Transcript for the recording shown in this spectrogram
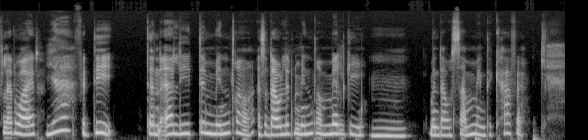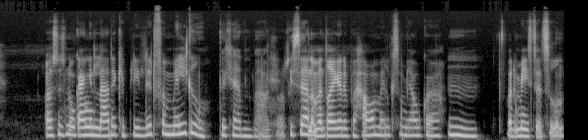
Flat white. Ja. Fordi den er lige det mindre. Altså, der er jo lidt mindre mælk i, Mm. men der er jo samme mængde kaffe. Yeah. Og jeg synes nogle gange, en latte kan blive lidt for mælket. Det kan den bare godt. Især når man drikker det på havremælk, som jeg jo gør Mm. for det meste af tiden.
